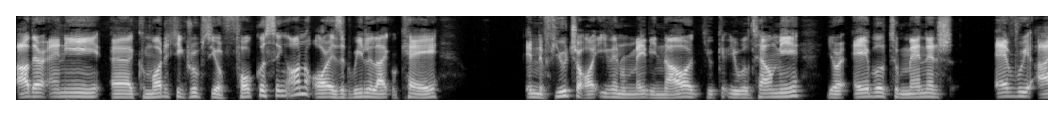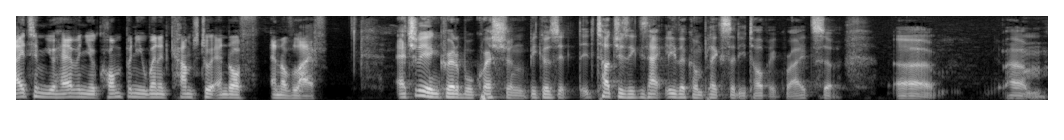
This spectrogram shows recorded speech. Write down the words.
are there any uh, commodity groups you're focusing on or is it really like okay in the future or even maybe now you, you will tell me you're able to manage every item you have in your company when it comes to end of end of life Actually, incredible question because it, it touches exactly the complexity topic, right? So, uh, um,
